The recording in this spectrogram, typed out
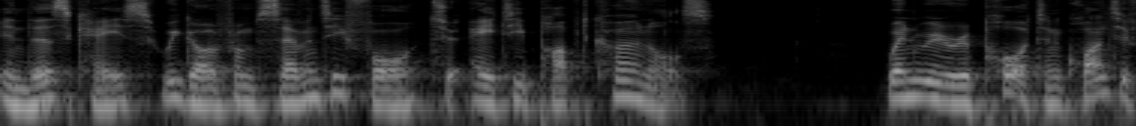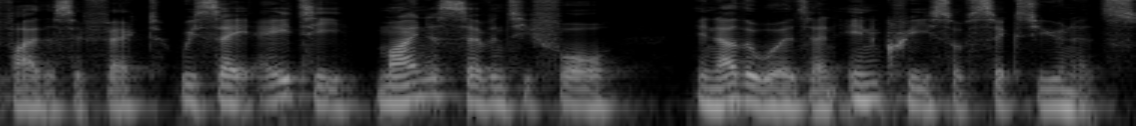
In this case, we go from 74 to 80 popped kernels. When we report and quantify this effect, we say 80 minus 74, in other words, an increase of 6 units.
